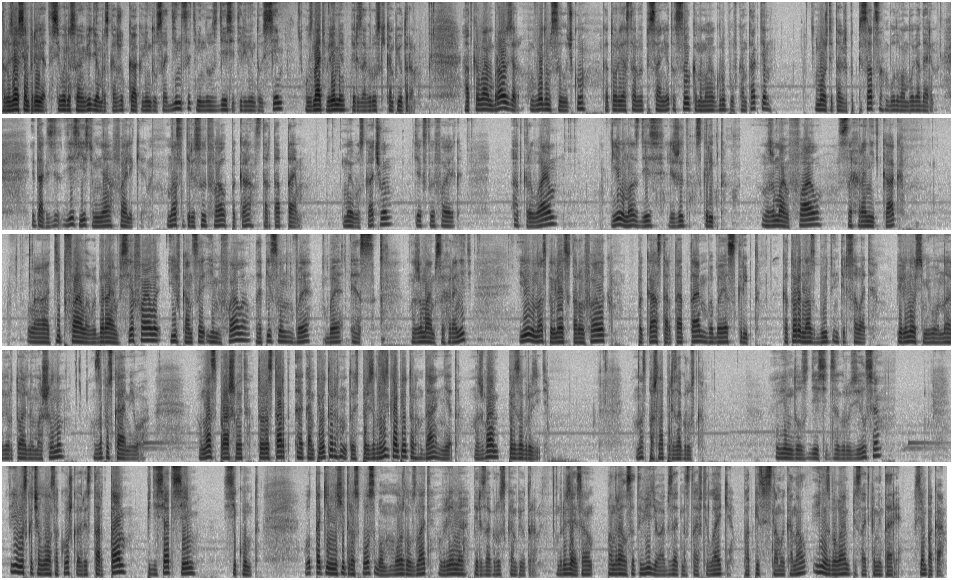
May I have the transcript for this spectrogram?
Друзья, всем привет! Сегодня в своем видео я вам расскажу, как Windows 11, Windows 10 или Windows 7 узнать время перезагрузки компьютера. Открываем браузер, вводим ссылочку, которую я оставлю в описании. Это ссылка на мою группу ВКонтакте. Можете также подписаться, буду вам благодарен. Итак, здесь есть у меня файлики. Нас интересует файл pk startup time. Мы его скачиваем, текстовый файлик открываем и у нас здесь лежит скрипт. Нажимаем файл сохранить как а, тип файла выбираем все файлы и в конце имя файла дописываем vbs нажимаем сохранить и у нас появляется второй файлик pk startup time vbs скрипт который нас будет интересовать. Переносим его на виртуальную машину запускаем его. У нас спрашивает to restart a computer, ну, то есть перезагрузить компьютер, да, нет. Нажимаем перезагрузить. У нас пошла перезагрузка. Windows 10 загрузился. И выскочил у нас окошко Restart Time 57 секунд. Вот таким нехитрым способом можно узнать время перезагрузки компьютера. Друзья, если вам понравилось это видео, обязательно ставьте лайки, подписывайтесь на мой канал и не забываем писать комментарии. Всем пока!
